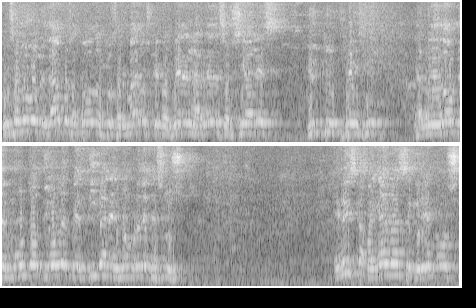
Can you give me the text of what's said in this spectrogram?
Un saludo le damos a todos nuestros hermanos que nos ven en las redes sociales, YouTube, Facebook y alrededor del mundo. Dios les bendiga en el nombre de Jesús. En esta mañana seguiremos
